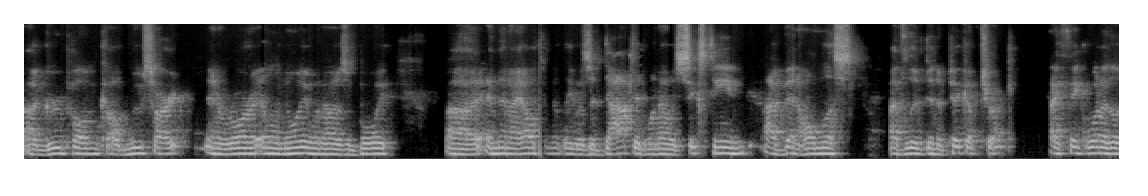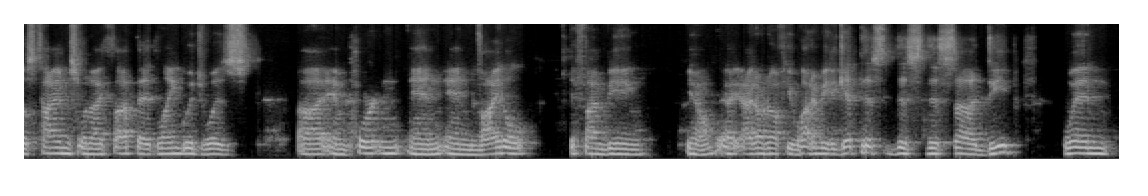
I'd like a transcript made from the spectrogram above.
a group home called Mooseheart in Aurora, Illinois, when I was a boy. Uh, and then I ultimately was adopted when I was 16. I've been homeless. I've lived in a pickup truck. I think one of those times when I thought that language was uh, important and, and vital, if I'm being, you know, I, I, don't know if you wanted me to get this this this uh, deep, when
